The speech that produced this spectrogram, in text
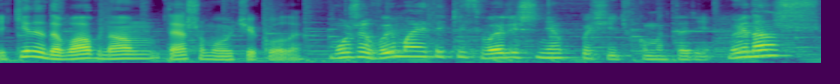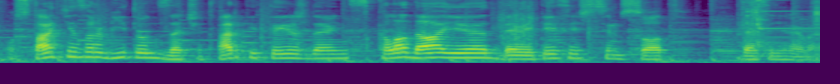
який не давав нам те, що ми очікували. Може, ви маєте якісь вирішення? Пишіть в коментарі. Ну і наш останній заробіток за четвертий тиждень складає 9710 гривень.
